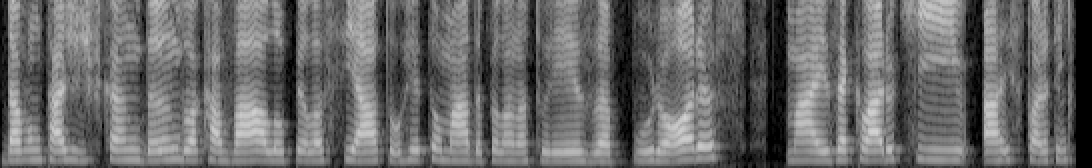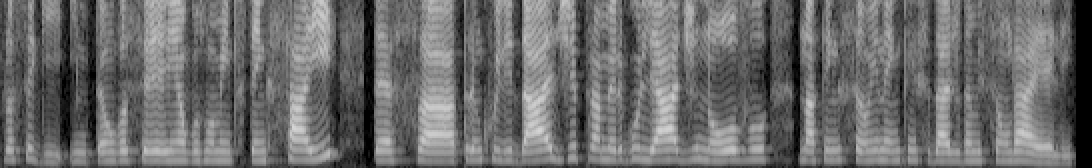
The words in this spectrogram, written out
dá vontade de ficar andando a cavalo pela Seattle retomada pela natureza por horas. Mas é claro que a história tem que prosseguir. Então você, em alguns momentos, tem que sair dessa tranquilidade para mergulhar de novo na tensão e na intensidade da missão da Ellie.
